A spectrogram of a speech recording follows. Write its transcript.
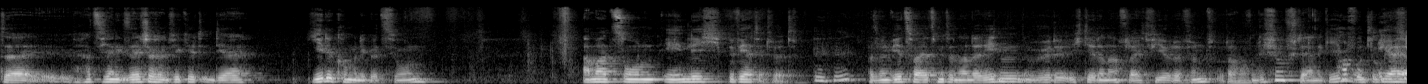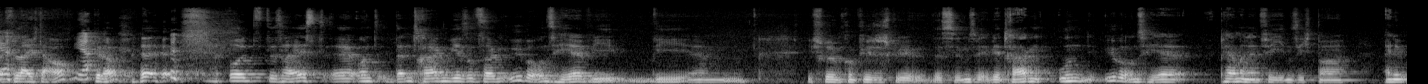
Da hat sich eine Gesellschaft entwickelt, in der jede Kommunikation Amazon ähnlich bewertet wird. Mhm. Also wenn wir zwei jetzt miteinander reden, würde ich dir danach vielleicht vier oder fünf oder hoffentlich fünf Sterne geben und du mir ja, vielleicht auch. Ja. Genau. und das heißt, äh, und dann tragen wir sozusagen über uns her, wie, wie, ähm, wie früher im Computerspiel The Sims, wir, wir tragen un, über uns her permanent für jeden sichtbar eine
